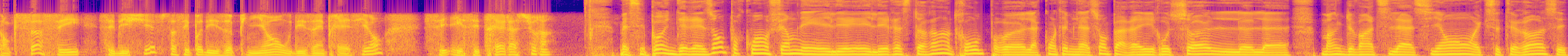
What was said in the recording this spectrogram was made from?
Donc ça, c'est des chiffres, ça c'est pas des opinions ou des impressions, et c'est très rassurant. Mais c'est pas une des raisons pourquoi on ferme les, les, restaurants, entre autres pour euh, la contamination par aérosol, le, manque de ventilation, etc. C'est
